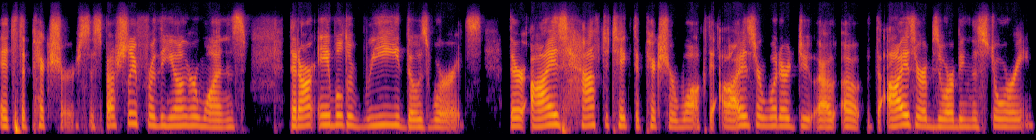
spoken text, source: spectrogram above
it's the pictures, especially for the younger ones that aren't able to read those words. Their eyes have to take the picture walk. The eyes are what are do. Uh, uh, the eyes are absorbing the story.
